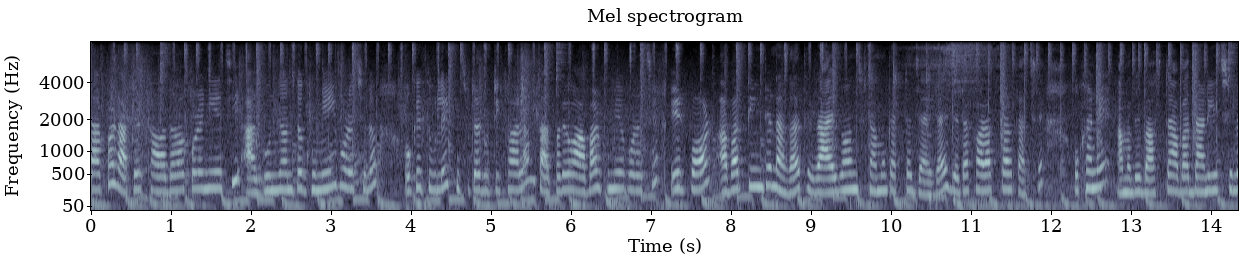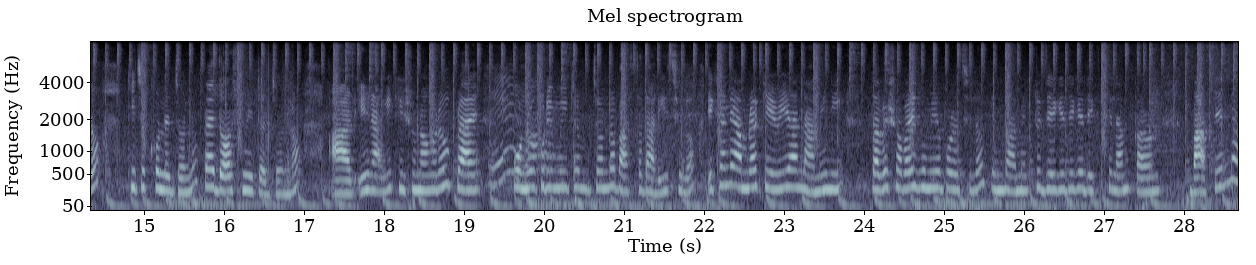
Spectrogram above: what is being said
তারপর রাতের খাওয়া দাওয়া করে নিয়েছি, আর গুঞ্জন তো ঘুমিয়েই পড়েছিল। ওকে তুলে কিছুটা রুটি খাওয়ালাম, তারপরে ও আবার ঘুমিয়ে পড়েছে। এরপর আবার তিনটে নাগাদ রায়গঞ্জ নামক একটা জায়গায়, যেটা ফারাক্কার কাছে, ওখানে আমাদের বাসটা আবার দাঁড়িয়েছিল কিছুক্ষণের জন্য, প্রায় দশ মিনিটের জন্য। আর এর আগে কৃষ্ণনগরেও প্রায় পনেরো কুড়ি মিনিটের জন্য বাসটা দাঁড়িয়েছিল। এখানে আমরা কেউই আর নামিনি তবে সবাই ঘুমিয়ে পড়েছিল কিন্তু আমি একটু জেগে জেগে দেখছিলাম কারণ বাসের না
